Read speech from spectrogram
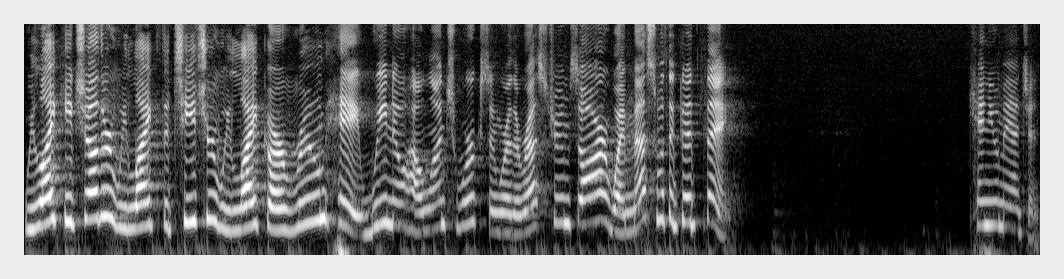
we like each other, we like the teacher, we like our room. Hey, we know how lunch works and where the restrooms are. Why mess with a good thing? Can you imagine?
